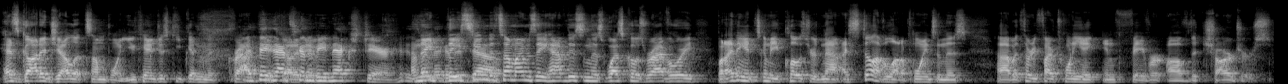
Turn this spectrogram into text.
has got to gel at some point. You can't just keep getting the crap. I think that's going to be next year. And they, they seem gel. that sometimes they have this in this West Coast rivalry, but I think it's going to be closer than that. I still have a lot of points in this, uh, but 35 28 in favor of the Chargers.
